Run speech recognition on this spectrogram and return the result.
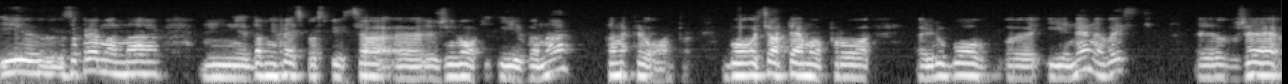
І, зокрема, на давньогрецького співця е, жінок і вина Анакреонта. Бо оця тема про любов е, і ненависть е, вже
